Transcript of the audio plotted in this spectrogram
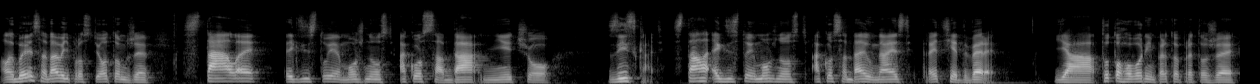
ale budem sa baviť proste o tom, že stále existuje možnosť, ako sa dá niečo získať. Stále existuje možnosť, ako sa dajú nájsť tretie dvere. Ja toto hovorím preto, pretože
